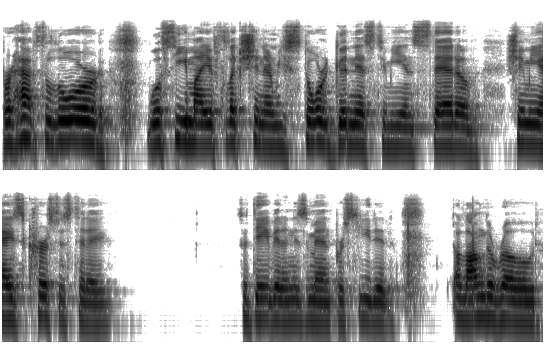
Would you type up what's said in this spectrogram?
Perhaps the Lord will see my affliction and restore goodness to me instead of Shimei's curses today. So David and his men proceeded along the road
